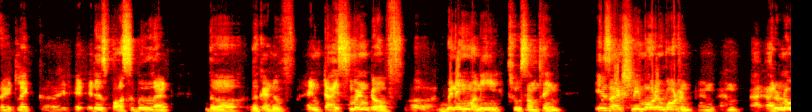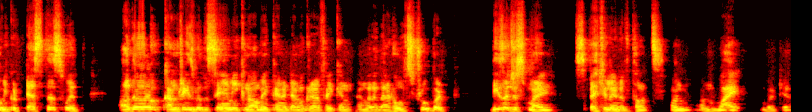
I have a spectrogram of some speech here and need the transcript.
right? Like uh, it, it is possible that the the kind of enticement of uh, winning money through something is actually more important. And and I, don't know, we could test this with other countries with the same economic kind of demographic and, and whether that holds true. But these are just my speculative thoughts on on why. But yeah.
